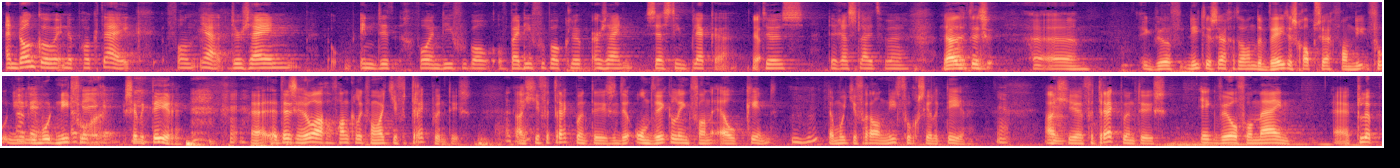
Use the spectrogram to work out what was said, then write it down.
en dan komen we in de praktijk van ja, er zijn in dit geval in die voetbal of bij die voetbalclub er zijn 16 plekken. Ja. Dus de rest sluiten we. Ja, het is. eh, ik wil niet te zeggen dat de wetenschap zegt van niet, vroeg- je- moet niet vroeg selecteren. Eh, het is heel erg afhankelijk van wat je vertrekpunt is. Als je vertrekpunt is de ontwikkeling van elk kind, Mhm. dan moet je vooral niet vroeg selecteren. Ja. Als je vertrekpunt is, ik wil voor mijn eh, club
